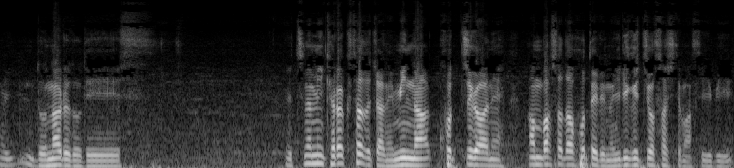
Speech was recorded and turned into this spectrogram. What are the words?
はいドナルドです。ちなみにキャラクターたちはねみんなこっち側ねアンバサダーホテルの入り口を指してます指。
